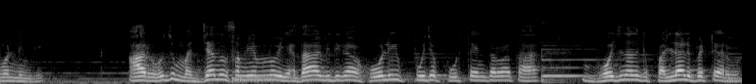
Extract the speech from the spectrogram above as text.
వండింది. ఆ రోజు మధ్యాహ్నం సమయంలో యథావిధిగా హోలీ పూజ పూర్తయిన తర్వాత భోజనానికి పళ్ళాలు పెట్టారు.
